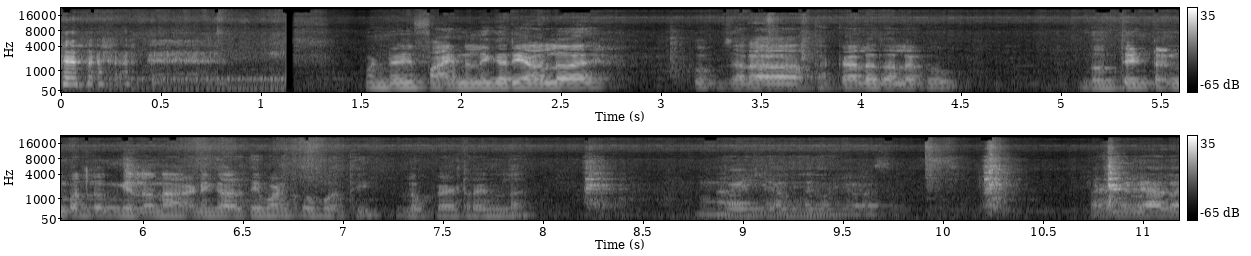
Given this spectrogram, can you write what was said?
मंडळी फायनली घरी आलो आहे खूप जरा थकायला झालं खूप. दोन तीन ट्रेन बदलून गेलो ना आणि गर्दी पण खूप होती लोकल ट्रेनला फायनली आलो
